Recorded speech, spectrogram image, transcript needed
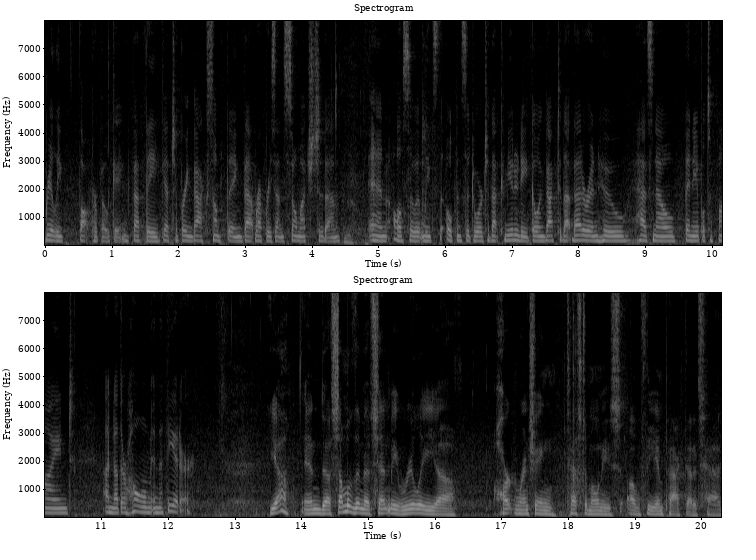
really thought provoking that they get to bring back something that represents so much to them. Yeah. And also, it leads opens the door to that community, going back to that veteran who has now been able to find another home in the theater. Yeah, and uh, some of them have sent me really uh, heart wrenching testimonies of the impact that it's had.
